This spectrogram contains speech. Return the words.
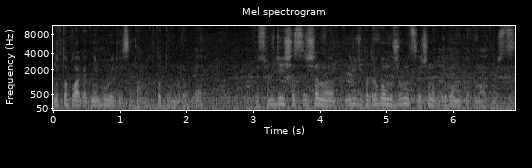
никто плакать не будет, если там кто-то умрет, да. То есть у людей сейчас совершенно, люди по-другому живут, совершенно по-другому к этому относятся,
